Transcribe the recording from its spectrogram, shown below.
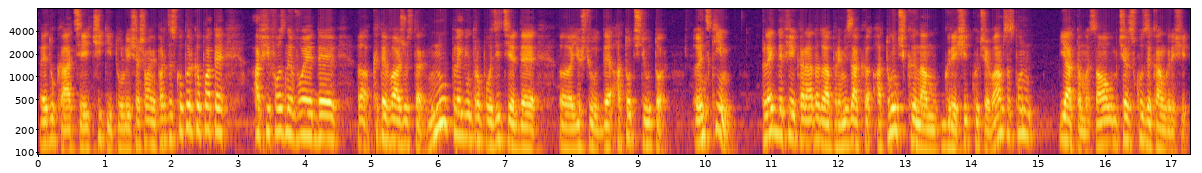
educației, cititului și așa mai departe, descoper că poate ar fi fost nevoie de uh, câteva ajustări. Nu plec dintr-o poziție de, uh, eu știu, de atot știutor. În schimb, plec de fiecare dată de la premiza că atunci când am greșit cu ceva, am să spun iartă-mă sau îmi cer scuze că am greșit.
